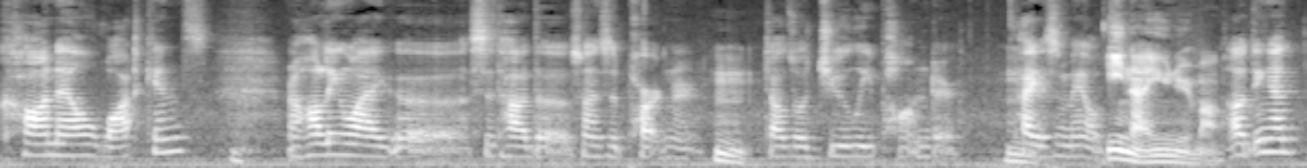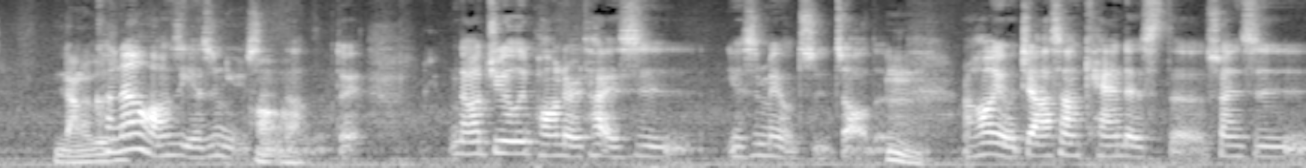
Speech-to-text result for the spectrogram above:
Connell Watkins，、嗯、然后另外一个是他的算是 partner，嗯，叫做 Julie Ponder，他、嗯、也是没有一男一女吗？呃，应该两个 Connell 好像是也是女生这样子，uh. 对。然后 Julie Ponder 他也是。也是没有执照的，嗯，然后有加上 Candice 的，算是，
